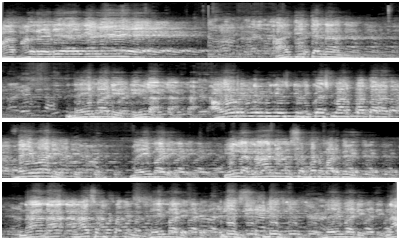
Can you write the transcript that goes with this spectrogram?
ಮಾತು ರೆಡಿ ಆಗಿ ಆಗೀತನ ದಯಮಾಡಿ, ಇಲ್ಲ. ಅವರು ನಿಮಗೆ ಇಷ್ಟು ರಿಕ್ವೆಸ್ಟ್ ಮಾಡ್ಕೋತಾರ ದಯಮಾಡಿ. ದಯಮಾಡಿ. ಇಲ್ಲ ನಾ ನಿಮ್ಗೆ ಸಪೋರ್ಟ್ ಮಾಡ್ತೀನಿ. ನಾ ನಾ ಸಪೋರ್ಟ್ ಮಾಡ್ತೀನಿ. ದಯಮಾಡಿ. ಪ್ಲೀಸ್ ಪ್ಲೀಸ್ ದಯಮಾಡಿ. ನಾ,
